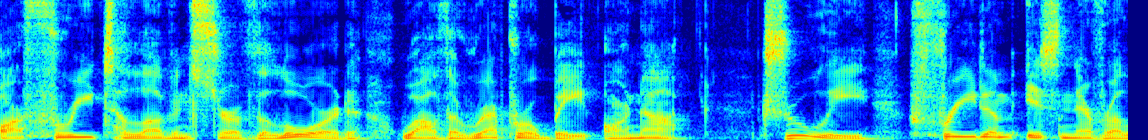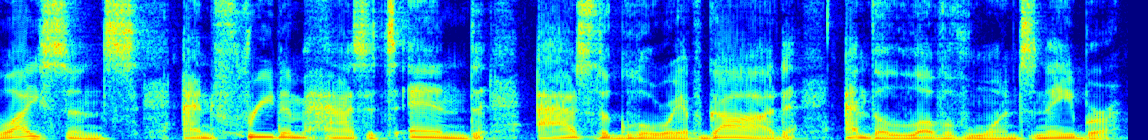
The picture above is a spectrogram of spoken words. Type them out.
are free to love and serve the Lord, while the reprobate are not. Truly, freedom is never license, and freedom has its end as the glory of God and the love of one's neighbor.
